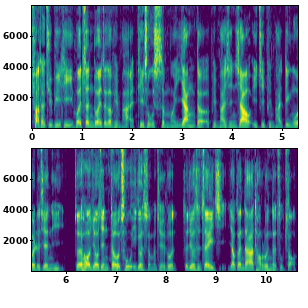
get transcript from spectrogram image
，Chat GPT 会针对这个品牌提出什么样的品牌行销以及品牌定位的建议，最后究竟得出一个什么结论？这就是这一集要跟大家讨论的主轴。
